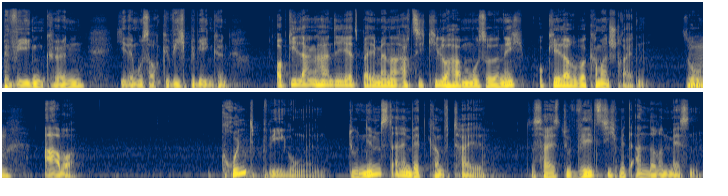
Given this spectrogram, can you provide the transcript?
bewegen können. Jeder muss auch Gewicht bewegen können. Ob die Langhandel jetzt bei den Männern 80 Kilo haben muss oder nicht, okay, darüber kann man streiten. So, Mhm. aber Grundbewegungen. Du nimmst an einem Wettkampf teil. Das heißt, du willst dich mit anderen messen.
